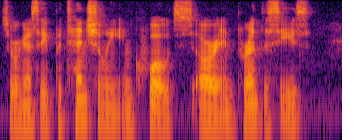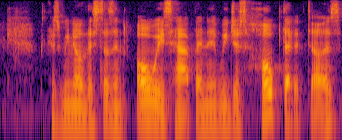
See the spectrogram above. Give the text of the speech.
so we're going to say potentially in quotes or in parentheses, because we know this doesn't always happen and we just hope that it does,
